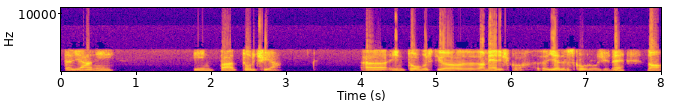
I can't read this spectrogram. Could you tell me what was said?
Italijani in pa Turčija. Uh, in to gostijo ameriško jedrsko orožje. Ne? No,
